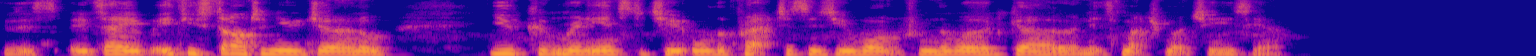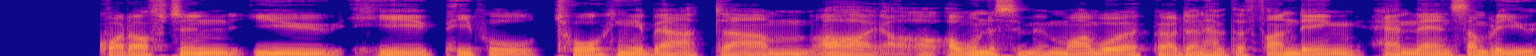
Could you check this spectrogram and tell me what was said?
It's, it's able if you start a new journal you can really institute all the practices you want from the word go, and it's much, much easier. Quite often, you hear people talking about, um, oh, I, I want to submit my work, but I don't have the funding. And then somebody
